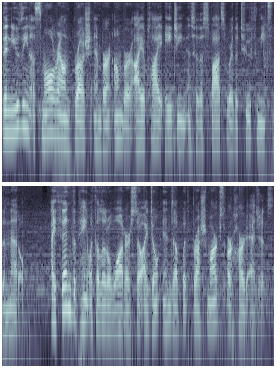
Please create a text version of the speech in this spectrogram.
Then using a small round brush and burnt umber, I apply aging into the spots where the tooth meets the metal. I thinned the paint with a little water so I don't end up with brush marks or hard edges.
